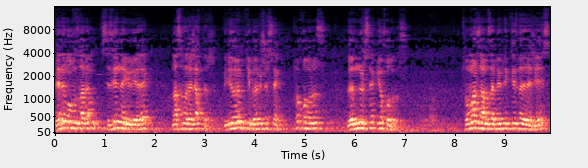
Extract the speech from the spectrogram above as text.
Benim omuzlarım sizinle yürüyerek nasıl açacaktır. Biliyorum ki bölüşürsek tok oluruz, bölünürsek yok oluruz. Tomarzamıza birlikte hizmet edeceğiz.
